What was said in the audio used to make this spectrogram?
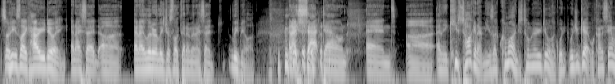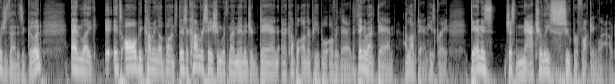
so he's like, "How are you doing?" And I said, uh, and I literally just looked at him and I said, "Leave me alone." And I sat down and uh, and he keeps talking at me. He's like, "Come on, just tell me how you're doing. Like, what what'd you get? What kind of sandwich is that? Is it good?" And like, it, it's all becoming a bunch. There's a conversation with my manager Dan and a couple other people over there. The thing about Dan, I love Dan. He's great. Dan is just naturally super fucking loud.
